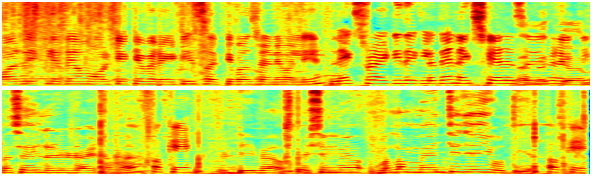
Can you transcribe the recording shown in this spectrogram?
और देख लेते हैं हम और क्या क्या वैरायटी सर के पास रहने वाली है। नेक्स्ट वैरायटी देख लेते हैं। नेक्स्ट क्या है से ही रिलेटेड आइटम है ओके डी होता है इसमें मतलब मेन चीज़ यही होती है। ओके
